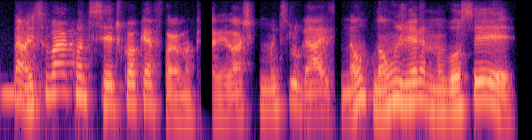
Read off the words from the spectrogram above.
Não, isso vai acontecer de qualquer forma, cara. Eu acho que em muitos lugares, não, não gera, não vou ser,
